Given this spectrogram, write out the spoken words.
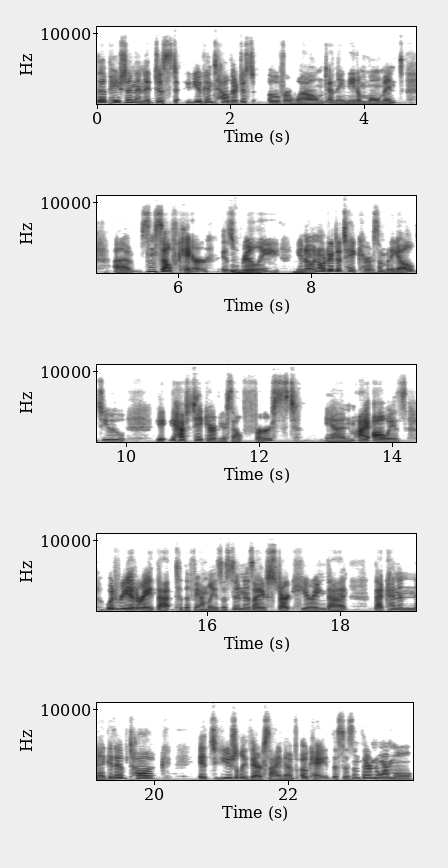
the patient and it just you can tell they're just overwhelmed and they need a moment uh, some self-care is mm-hmm. really you know in order to take care of somebody else you you have to take care of yourself first and i always would reiterate that to the families as soon as i start hearing that that kind of negative talk it's usually their sign of okay this isn't their normal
